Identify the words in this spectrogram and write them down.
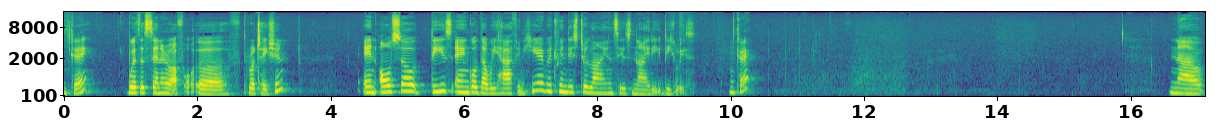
okay, with the center of uh, rotation. And also this angle that we have in here between these two lines is 90 degrees. Okay? Now,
